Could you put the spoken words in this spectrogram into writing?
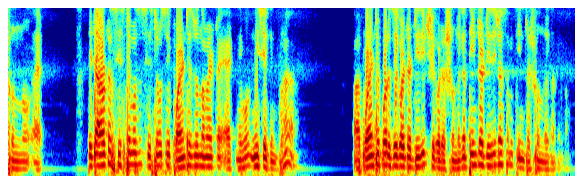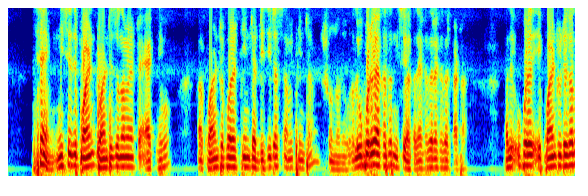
শূন্য এক। এটা আর একটা সিস্টেম আছে সিস্টেম আছে পয়েন্টের জন্য আমি একটা এক নিব, নিচে কিন্তু হ্যাঁ? আর পয়েন্টের পরে যে কয়টা ডিজিট সে কয়টা শূন্য। এখানে তিনটা ডিজিট আছে, আমি তিনটা শূন্য এখানে নিলাম সেম নিচে যে পয়েন্ট পয়েন্টের জন্য আমি একটা এক নিব। আর পয়েন্টের পরে তিনটা ডিজিট আছে, আমি তিনটা শূন্য নিব। তাহলে উপরে এক হাজার নিচে এক হাজার এক হাজার এক হাজার কাটা। তাহলে উপরে এই পয়েন্ট উঠে গেল,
